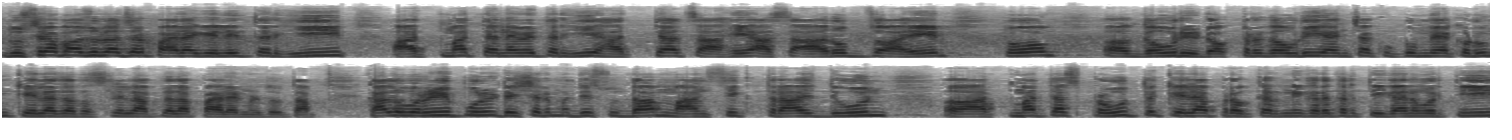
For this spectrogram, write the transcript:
दुसऱ्या बाजूला जर पाहायला गेली तर ही आत्महत्या नव्हे तर ही हत्याच आहे असा आरोप जो आहे तो गौरी डॉक्टर गौरी यांच्या कुटुंबियाकडून केला जात असलेला आपल्याला पाहायला मिळत होता. काल वरळी पोलीस स्टेशनमध्ये सुद्धा मानसिक त्रास देऊन आत्महत्यास प्रवृत्त केल्या प्रकरणी. खरं तर तिघांवरती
